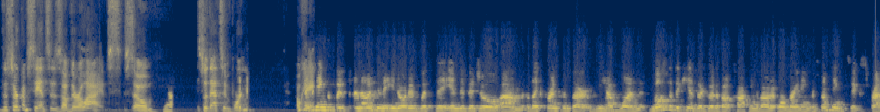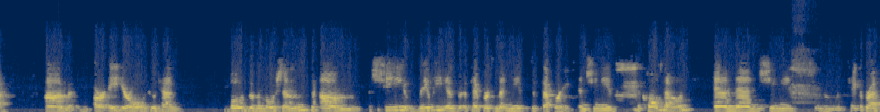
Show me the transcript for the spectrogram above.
the circumstances of their lives. So yeah. so that's important. Okay. I think with another thing that you noted with the individual um, like for instance our we have one most of the kids are good about talking about it or writing or something to express. Um, our eight year old who has loads of emotions um, she really is a type of person that needs to separate and she needs to calm down and then she needs to take a breath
